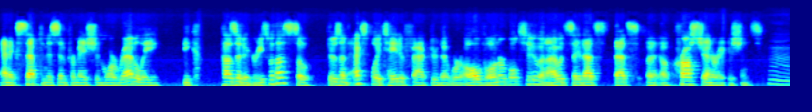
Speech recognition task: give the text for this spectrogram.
and accept misinformation more readily because it agrees with us. So there's an exploitative factor that we're all vulnerable to, and I would say that's that's uh, across generations. Hmm.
